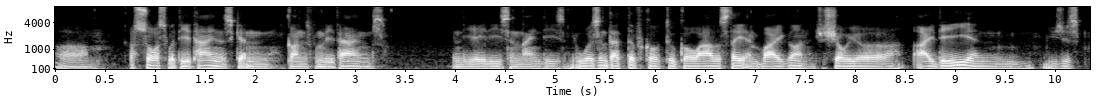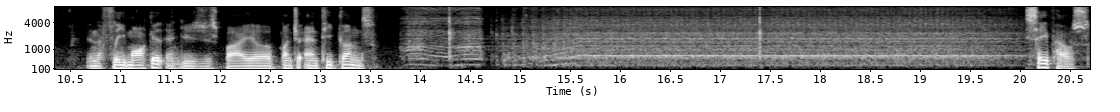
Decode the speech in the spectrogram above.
um, a source with the Italians getting guns from the Italians in the 80s and 90s. It wasn't that difficult to go out of state and buy a gun. Just show your ID and you just in the flea market and you just buy a bunch of antique guns. Safe house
